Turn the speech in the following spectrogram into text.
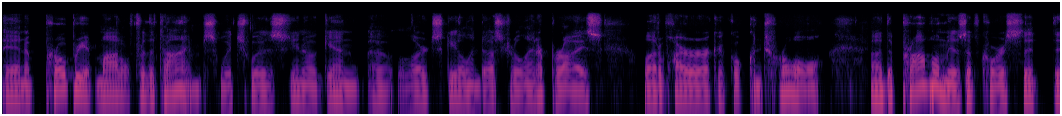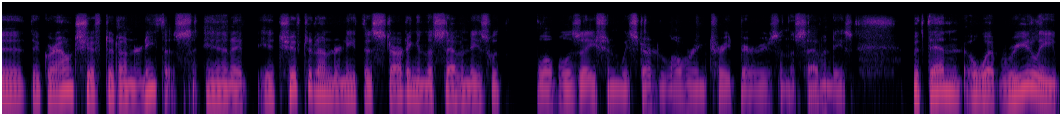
an appropriate model for the times, which was you know again a large scale industrial enterprise, a lot of hierarchical control. Uh, the problem is, of course, that the, the ground shifted underneath us, and it, it shifted underneath us starting in the 70s with globalization. We started lowering trade barriers in the 70s. But then what really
